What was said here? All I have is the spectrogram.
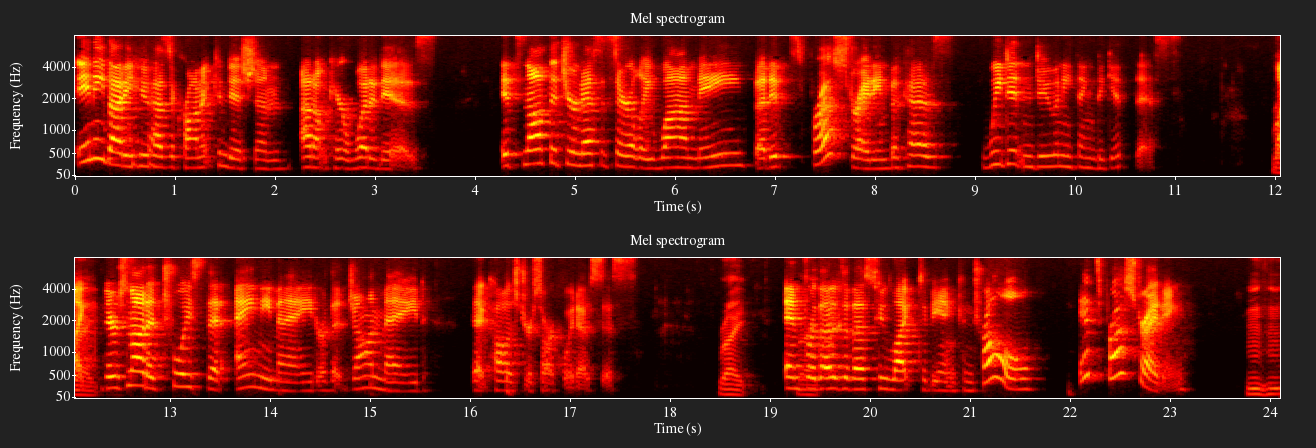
anybody who has a chronic condition, I don't care what it is, it's not that you're necessarily why me, but it's frustrating because we didn't do anything to get this. Right. Like there's not a choice that Amy made or that John made that caused your sarcoidosis. Right. And right. for those of us who like to be in control, it's frustrating. Mm-hmm.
